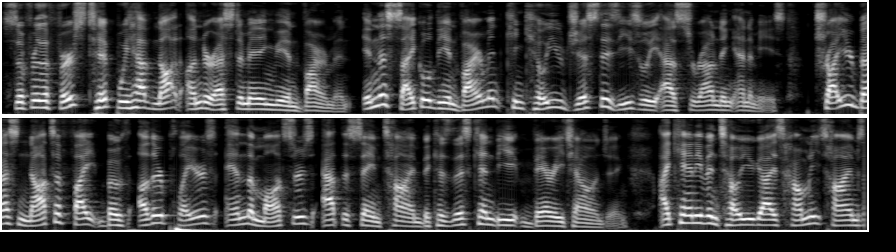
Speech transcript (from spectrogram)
So for the first tip, we have not underestimating the environment. In the cycle, the environment can kill you just as easily as surrounding enemies. Try your best not to fight both other players and the monsters at the same time because this can be very challenging. I can't even tell you guys how many times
